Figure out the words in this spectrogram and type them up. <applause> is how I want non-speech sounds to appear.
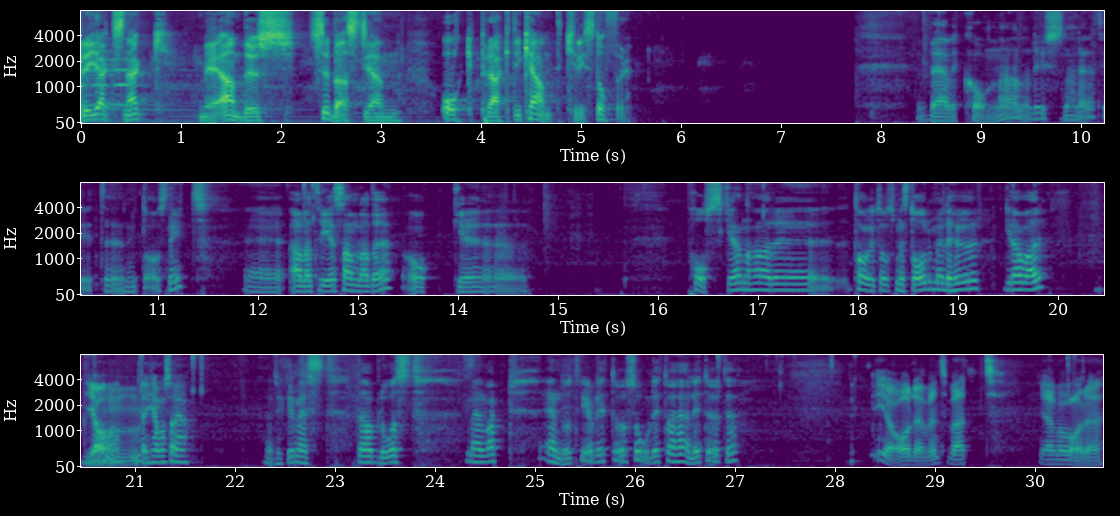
här är Jaktsnack med Anders, Sebastian och praktikant Kristoffer. Välkomna alla lyssnare till ett eh, nytt avsnitt. Eh, alla tre är samlade och eh, påsken har tagit oss med storm, eller hur grabbar? Ja, Mm. det kan man säga. Jag tycker mest det har blåst men varit ändå trevligt och soligt och härligt ute. Ja, det har väl inte varit... Ja, vad var det?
